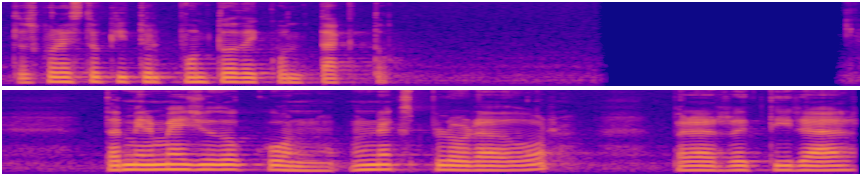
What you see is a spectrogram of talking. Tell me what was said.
Entonces con esto quito el punto de contacto. También me ayudo con un explorador para retirar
